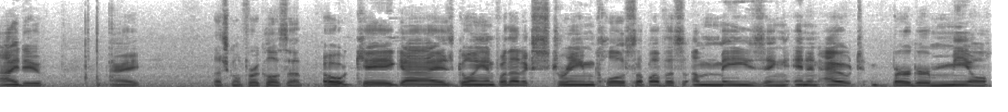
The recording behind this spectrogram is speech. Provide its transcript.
I do. All right, let's go for a close-up. Okay guys, going in for that extreme close-up of this amazing In-N-Out burger meal.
